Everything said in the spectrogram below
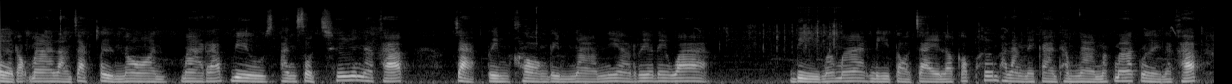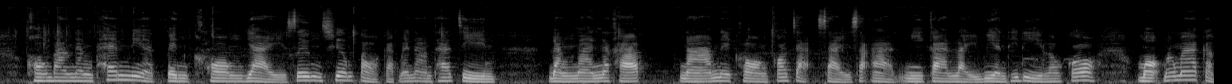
เปิดออกมาหลังจากตื่นนอนมารับวิวอันสดชื่นนะครับ จากริมคลองริมน้ำเนี่ยเรียกได้ว่า ดีมากๆ ดีต่อใจแล้วก็เพิ่มพลังในการทำงานมากๆเลยนะครับคลองบางนางแท่นเนี่ยเป็นคลองใหญ่ซึ่งเชื่อมต่อกับแม่น้ำท่าจีน ดังนั้นนะครับ น้ำในคลองก็จะใสสะอาดมีการไหลเวียนที่ดีแล้วก็ เหมาะมากๆกับ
